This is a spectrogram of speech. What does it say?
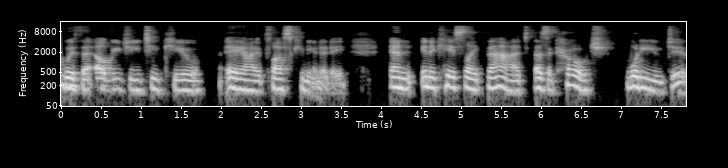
mm-hmm. with the lgbtq ai plus community. And in a case like that as a coach what do you do?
